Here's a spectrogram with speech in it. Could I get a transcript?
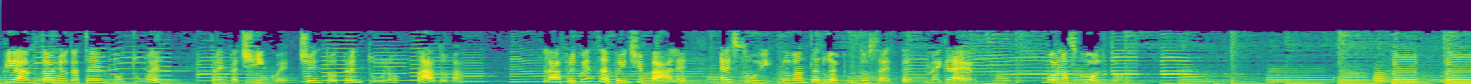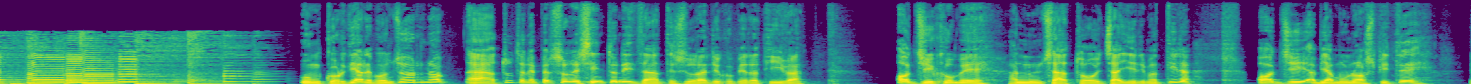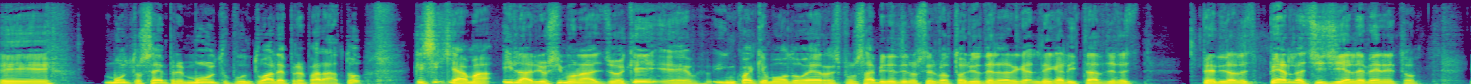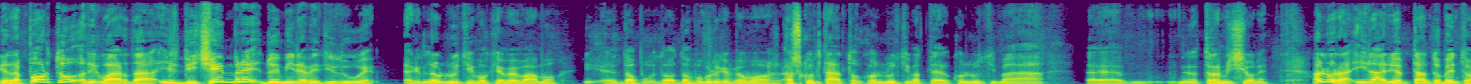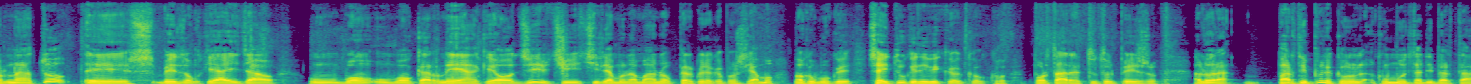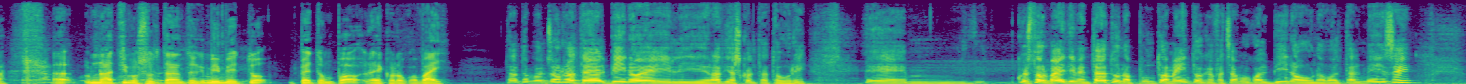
via Antonio da Tempo 2 35 131 Padova. La frequenza principale è sui 92.7 MHz. Buon ascolto! Un cordiale buongiorno a tutte le persone sintonizzate su Radio Cooperativa. Oggi, come annunciato già ieri mattina, oggi abbiamo un ospite eh, molto sempre molto puntuale e preparato che si chiama Ilario Simonaggio e che eh, in qualche modo è responsabile dell'osservatorio della legalità della, per, la, per la CGL Veneto. Il rapporto riguarda il dicembre 2022, eh, l'ultimo che avevamo eh, dopo, do, dopo, quello che abbiamo ascoltato con l'ultima, con l'ultima eh, trasmissione. Allora, Ilario, tanto bentornato, eh, vedo che hai già un buon, un buon carnet anche oggi, ci, ci, diamo una mano per quello che possiamo, ma comunque sei tu che devi co- co- portare tutto il peso. Allora parti pure con, con molta libertà. Uh, un attimo soltanto che mi metto, aspetta un po', eccolo qua, vai. Tanto buongiorno a te Albino e ai radioascoltatori. Eh, questo ormai è diventato un appuntamento che facciamo con Albino una volta al mese.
